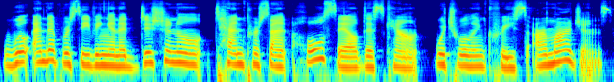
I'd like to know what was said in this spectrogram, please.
we'll end up receiving an additional 10% wholesale discount, which will increase our margins.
